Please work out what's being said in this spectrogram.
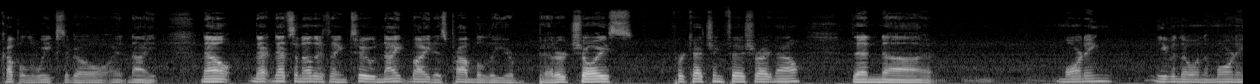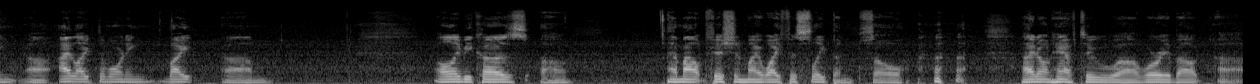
couple of weeks ago at night. Now that that's another thing too. Night bite is probably your better choice for catching fish right now than uh, morning. Even though in the morning, uh, I like the morning bite, um, only because uh, I'm out fishing. My wife is sleeping, so I don't have to uh, worry about uh,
